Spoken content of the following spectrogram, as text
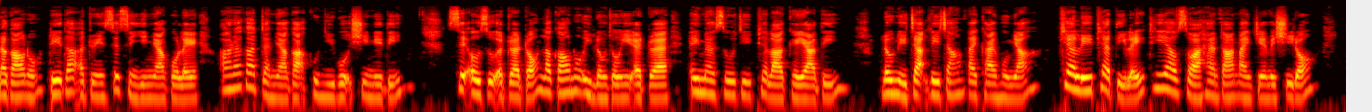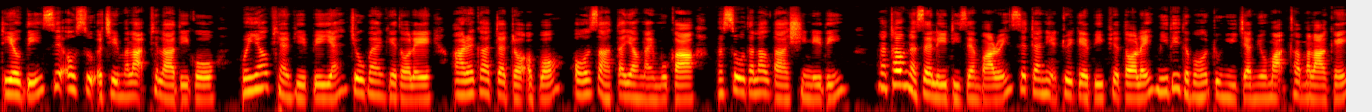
၎င်းတို့ဒေသအတွင်းစစ်စင်ရေးများကိုလည်းအာရကတပ်များကကူညီဖို့ရှိနေသည်စစ်အုပ်စုအတွက်တော့၎င်းတို့၏လုံခြုံရေးအတွက်အိမ်မက်ဆိုးကြီးဖြစ်လာခဲ့ရသည်လုံနေကြလေကြောင်းတိုက်ခိုက်မှုများ ဖြက်လေးဖြက်သည်လေထိရောက်စွာဟန်တားနိုင်ခြင်းမရှိတော့တရုတ်သည်စစ်အုပ်စုအခြေမလဖြစ်လာသည်ကိုဝင်ရောက်ဖြန့်ပြေးပေးရန်ကြိုးပမ်းခဲ့တော်လဲအာရကတပ်တော်အပေါ်ဩဇာတက်ရောက်နိုင်မှုကမဆိုးသလောက်သာရှိနေသည် 2024ဒီဇင်ဘာတွင်စစ်တပ်နှင့်တွေ့ခဲ့ပြီးဖြစ်တော်လဲမိသည့်သဘောတူညီချက်မျိုးမှထွက်မလာခဲ့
